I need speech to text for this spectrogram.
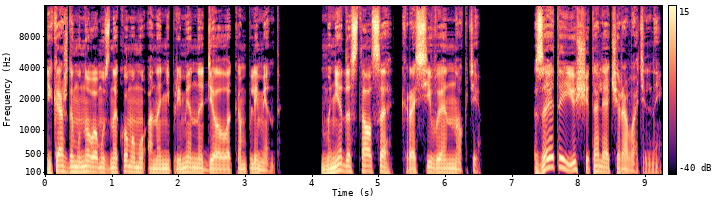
И каждому новому знакомому она непременно делала комплимент. Мне достался красивые ногти. За это ее считали очаровательной.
